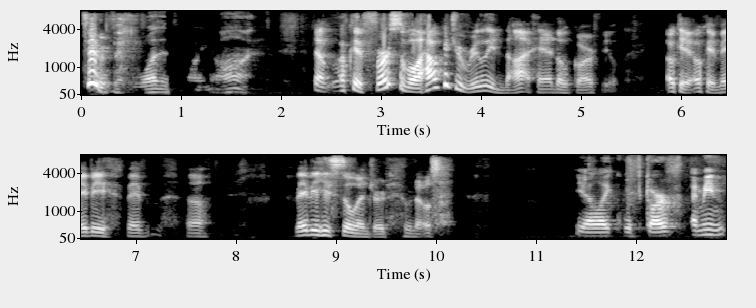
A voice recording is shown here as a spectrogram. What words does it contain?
Dude. What is going on? Yeah, okay, first of all, how could you really not handle Garfield? Okay, okay, maybe maybe uh, maybe he's still injured. Who knows? Yeah, like with Garf. I mean,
